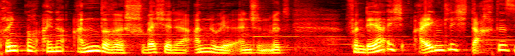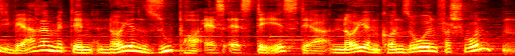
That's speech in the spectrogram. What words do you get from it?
bringt noch eine andere Schwäche der Unreal Engine mit, von der ich eigentlich dachte, sie wäre mit den neuen Super SSDs der neuen Konsolen verschwunden.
